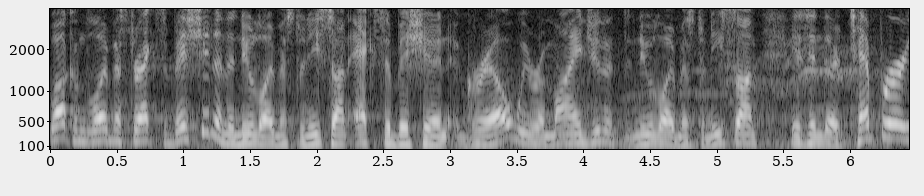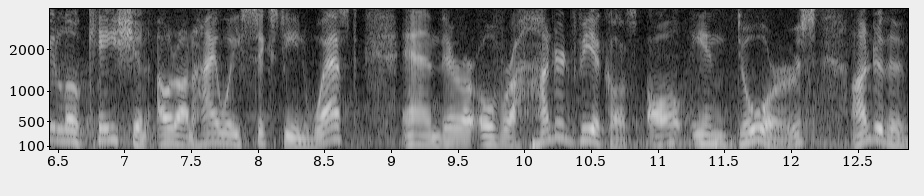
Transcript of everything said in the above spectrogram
Welcome to Lloydminster Exhibition and the new Lloydminster Nissan Exhibition Grill. We remind you that the new Lloydminster Nissan is in their temporary location out on Highway 16 West, and there are over 100 vehicles all indoors under the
